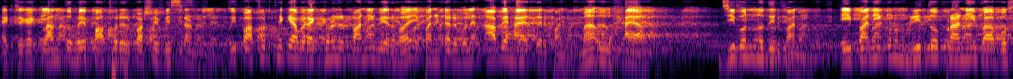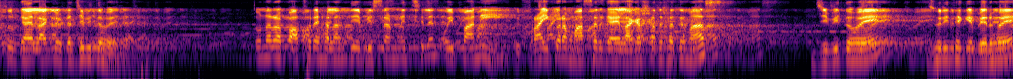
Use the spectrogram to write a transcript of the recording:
এক জায়গায় ক্লান্ত হয়ে পাথরের পাশে বিশ্রাম নিলেন। ওই পাথর থেকে আবার এক ধরনের পানি বের হয়। পানিটারে বলে আবে হায়াতের পানি মা উল হায়াত। জীবন নদীর পানি। এই পানি কোনো মৃত প্রাণী বা বস্তুর গায়ে লাগলে ওটা জীবিত হয়ে যায়। তো ওনারা পাথরে হেলান দিয়ে বিশ্রাম নিচ্ছিলেন। ওই পানি ফ্রাই করা মাছের গায়ে লাগার সাথে সাথে মাছ জীবিত হয়ে ঝুড়ি থেকে বের হয়ে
